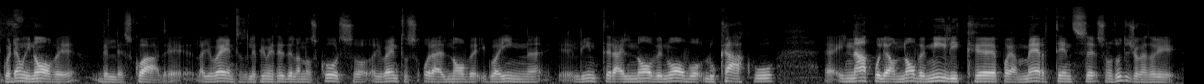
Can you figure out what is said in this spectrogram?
guardiamo i nove delle squadre, la Juventus, le prime tre dell'anno scorso, la Juventus ora ha il 9 Higuain, eh, l'Inter ha il 9 nuovo Lukaku, eh, il Napoli ha un 9 Milik, poi ha Mertens, sono tutti giocatori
